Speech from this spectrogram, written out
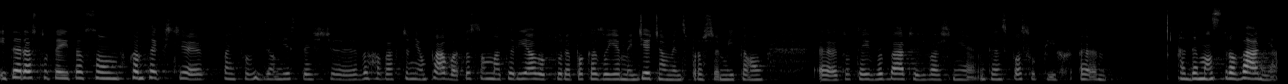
I teraz tutaj to są w kontekście, Państwo widzą, jesteś e, wychowawczynią Pawła, to są materiały, które pokazujemy dzieciom, więc proszę mi tą tutaj wybaczyć właśnie ten sposób ich e, demonstrowania.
